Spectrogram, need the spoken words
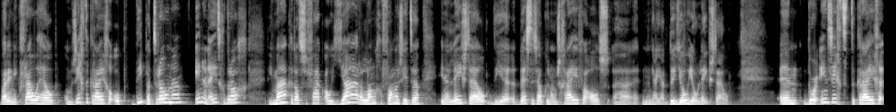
waarin ik vrouwen help om zicht te krijgen op die patronen in hun eetgedrag die maken dat ze vaak al jarenlang gevangen zitten in een leefstijl die je het beste zou kunnen omschrijven als uh, ja, ja, de yo-yo-leefstijl. En door inzicht te krijgen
